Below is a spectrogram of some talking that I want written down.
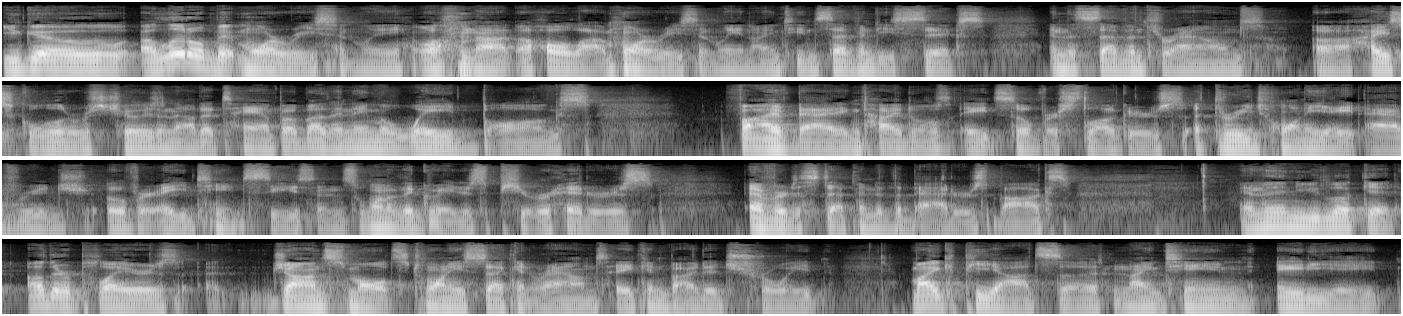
You go a little bit more recently, well, not a whole lot more recently, 1976, in the seventh round, a high schooler was chosen out of Tampa by the name of Wade Boggs. Five batting titles, eight silver sluggers, a 328 average over 18 seasons, one of the greatest pure hitters ever to step into the batter's box. And then you look at other players John Smoltz, 22nd round, taken by Detroit. Mike Piazza, 1988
